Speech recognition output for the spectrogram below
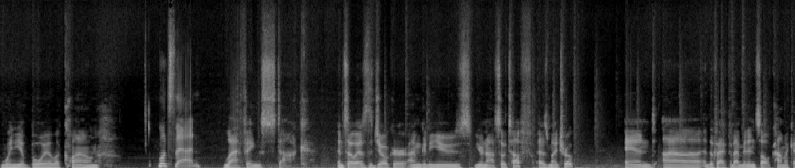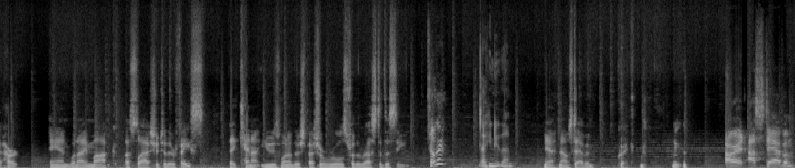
when you boil a clown? What's that? Laughing stock. And so, as the Joker, I'm going to use "You're Not So Tough" as my trope, and uh, and the fact that I'm an insult comic at heart. And when I mock a slasher to their face, they cannot use one of their special rules for the rest of the scene. Okay, I can do that. Yeah, now stab him, quick. All right, I stab him.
